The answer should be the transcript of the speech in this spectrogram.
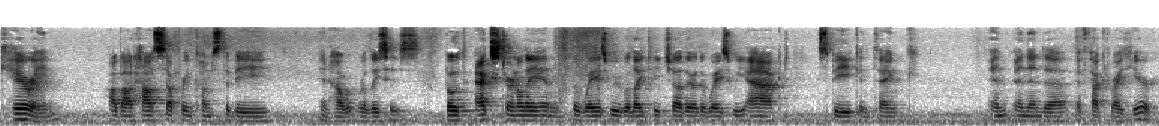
Caring about how suffering comes to be and how it releases, both externally and the ways we relate to each other, the ways we act, speak, and think, and, and then the effect right here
